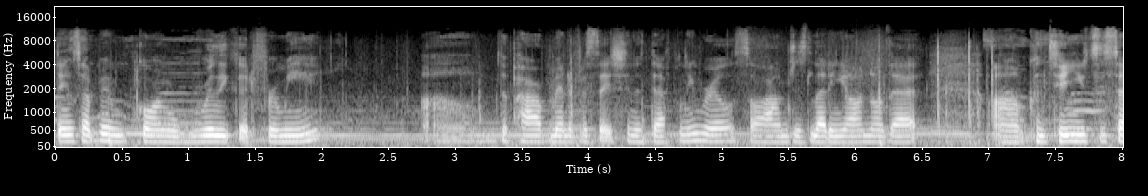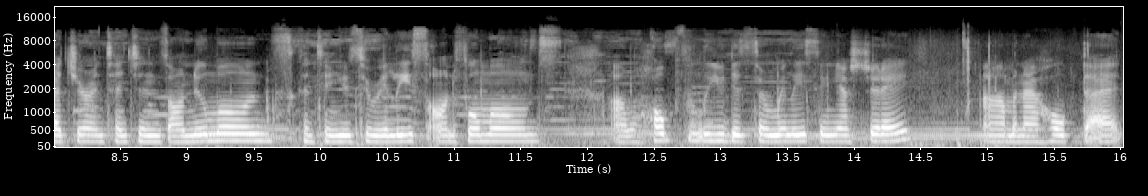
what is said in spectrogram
things have been going really good for me. Um, the power of manifestation is definitely real. So I'm just letting y'all know that. Um, continue to set your intentions on new moons, continue to release on full moons. Um, hopefully, you did some releasing yesterday. Um, and I hope that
